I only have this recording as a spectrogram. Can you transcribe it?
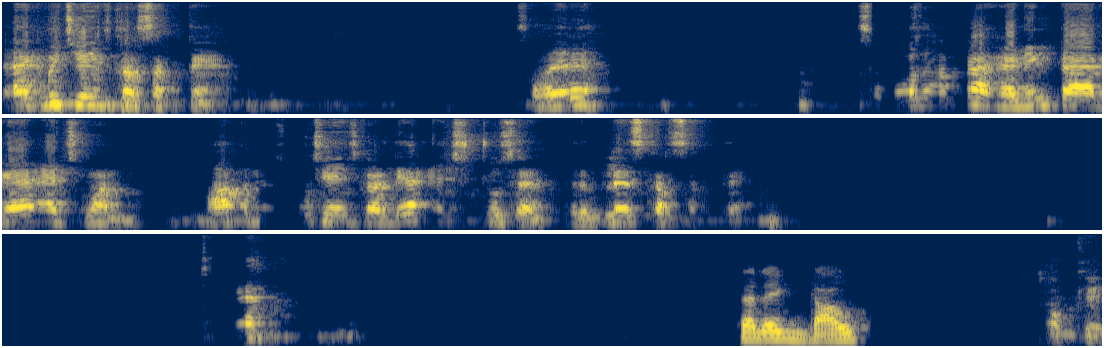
टैग भी चेंज कर सकते हैं। समझ रहे सपोज़ आपका हेडिंग टैग है एच वन आपने उसको चेंज कर दिया एच टू से रिप्लेस कर सकते हैं। ठीक है? सर एक डाउट ओके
